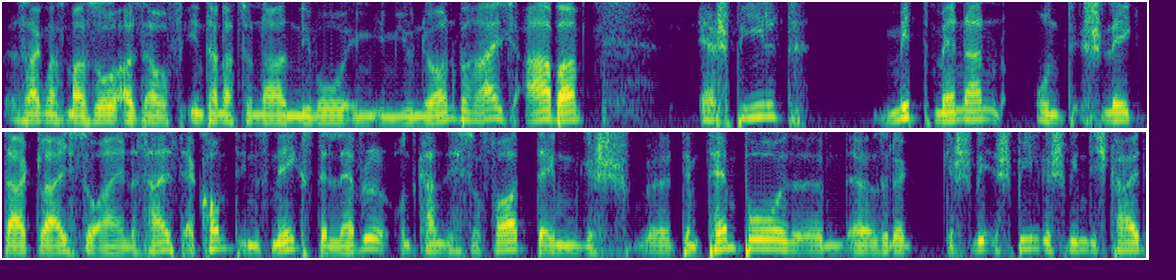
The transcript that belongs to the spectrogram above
sagen wir es mal so, also auf internationalem Niveau im, im Juniorenbereich. Aber er spielt mit Männern und schlägt da gleich so ein. Das heißt, er kommt ins nächste Level und kann sich sofort dem, äh, dem Tempo, äh, also der Spielgeschwindigkeit,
